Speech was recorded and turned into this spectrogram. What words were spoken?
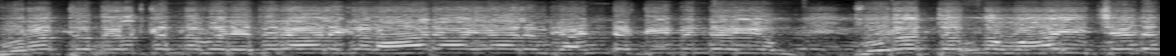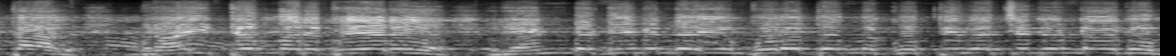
പുറത്ത് നിൽക്കുന്നവർ എതിരാളികൾ ആരായാലും രണ്ട് ടീമിന്റെയും പുറത്തുനിന്ന് വായിച്ചെടുത്താൽ ബ്രൈറ്റ് എന്നൊരു പേര് രണ്ട് ടീമിന്റെയും പുറത്തുനിന്ന് കുത്തിവെച്ചിട്ടുണ്ടാകും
